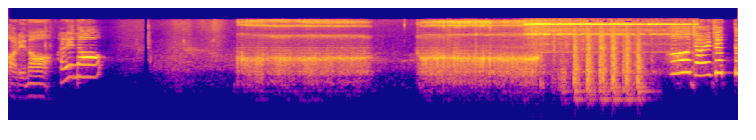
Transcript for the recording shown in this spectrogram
아레나 아레나 아, 잘 잤다.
